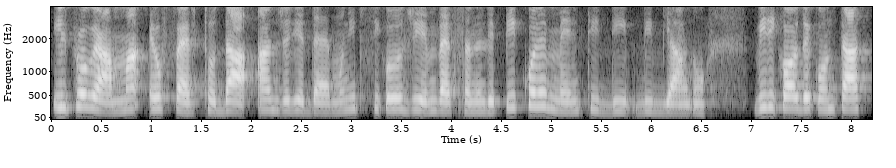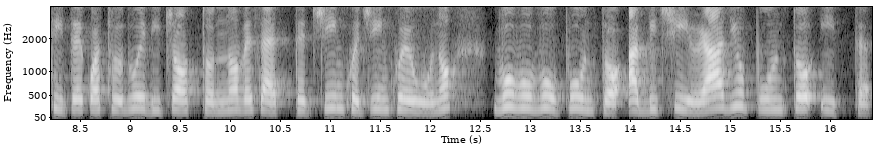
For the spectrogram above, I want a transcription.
Il programma è offerto da Angeli e Demoni, psicologia inversa nelle piccole menti di Bibbiano. Vi ricordo i contatti 342 18 97 551 www.abcradio.it.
